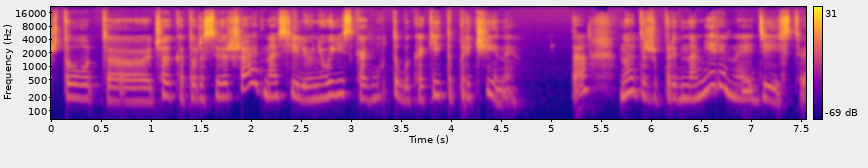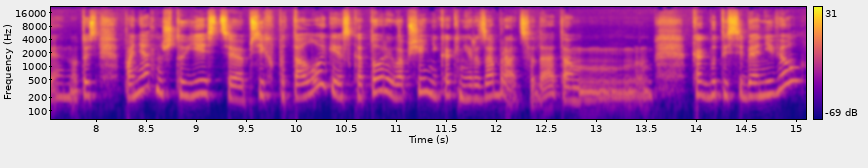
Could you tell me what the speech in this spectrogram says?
что вот э, человек, который совершает насилие, у него есть как будто бы какие-то причины да? но это же преднамеренное действие. Ну, то есть понятно, что есть э, психопатология, с которой вообще никак не разобраться. Да? Там, как бы ты себя не вел,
